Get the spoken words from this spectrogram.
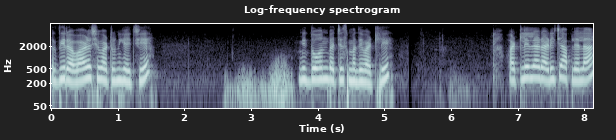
अगदी रवाळ अशी वाटून घ्यायची आहे. मी दोन बॅचेसमध्ये वाटली. वाटलेल्या डाळीचे आपल्याला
